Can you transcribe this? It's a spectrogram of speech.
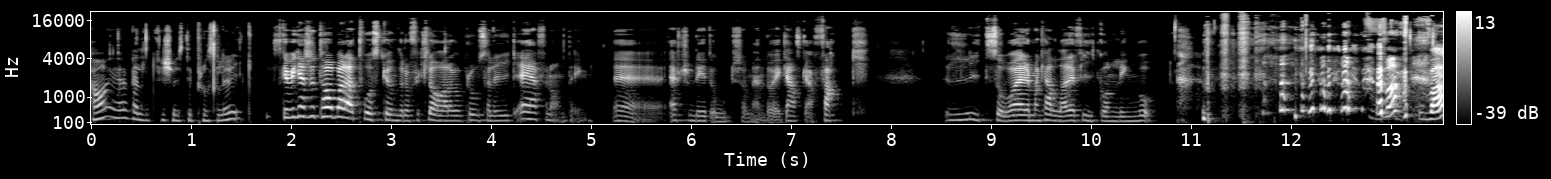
ja, jag är väldigt förtjust i prosalyrik. Ska vi kanske ta bara två sekunder och förklara vad prosalyrik är för någonting? Eh, eftersom det är ett ord som ändå är ganska fack. Lite så, vad är det man kallar det? Fikonlingo. Va? Va?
